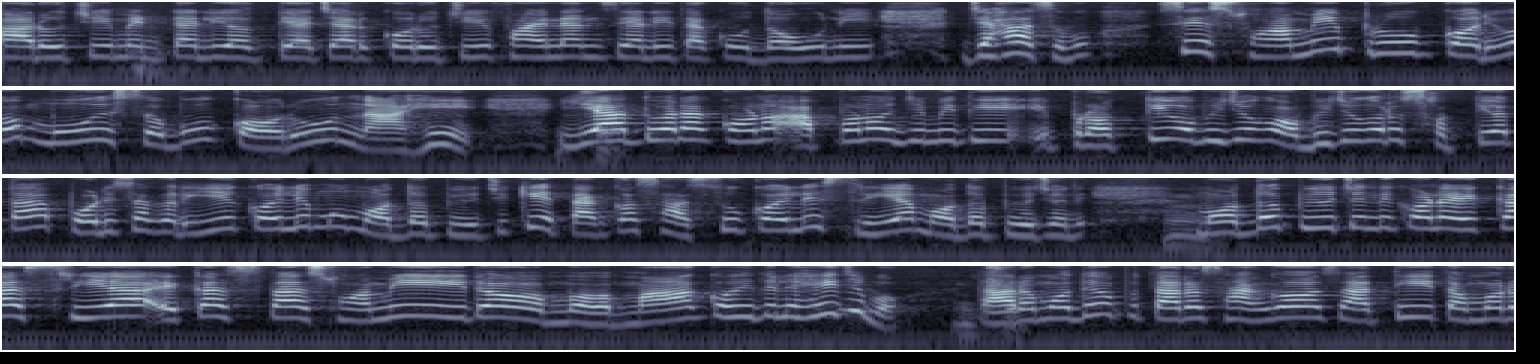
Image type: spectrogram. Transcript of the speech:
ମାରୁଛି ମେଣ୍ଟାଲି ଅତ୍ୟାଚାର କରୁଛି ଫାଇନାନ୍ସିଆଲି ତାକୁ ଦେଉନି ଯାହା ସବୁ ସେ ସ୍ୱାମୀ ପ୍ରୁଭ୍ କରିବ ମୁଁ ଏସବୁ କରୁନାହିଁ ୟାଦ୍ୱାରା କ'ଣ ଆପଣ ଯେମିତି ପ୍ରତି ଅଭିଯୋଗ ଅଭିଯୋଗର ସତ୍ୟତା ପଡ଼ିଶା କରି ଇଏ କହିଲେ ମୁଁ ମଦ ପିଉଛି କିଏ ତାଙ୍କ ଶାଶୁ କହିଲେ ଶ୍ରୀୟା ମଦ ପିଉଛନ୍ତି ମଦ ପିଉଛନ୍ତି କ'ଣ ଏକା ଶ୍ରୀୟା ଏକା ତା ସ୍ୱାମୀର ମା କହିଦେଲେ ହେଇଯିବ ତାର ମଧ୍ୟ ତାର ସାଙ୍ଗସାଥି ତମର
